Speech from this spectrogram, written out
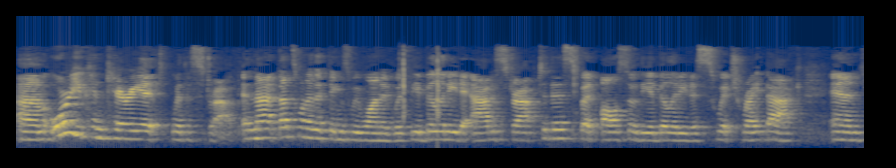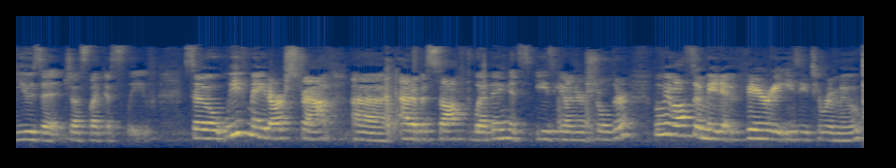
um, or you can carry it with a strap. And that, that's one of the things we wanted was the ability to add a strap to this, but also the ability to switch right back and use it just like a sleeve. So we've made our strap uh, out of a soft webbing. It's easy on your shoulder, but we've also made it very easy to remove.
